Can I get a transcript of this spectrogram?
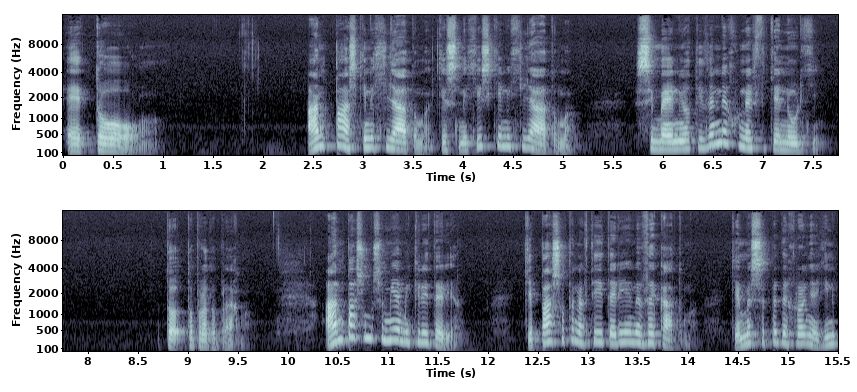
Ε, το... Αν πας και είναι χιλιά άτομα και συνεχίσεις και είναι χιλιά άτομα, σημαίνει ότι δεν έχουν έρθει καινούργοι. Το, το πρώτο πράγμα. Αν πας όμως σε μια μικρή εταιρεία και πας όταν αυτή η εταιρεία είναι 10 άτομα και μέσα σε 5 χρόνια γίνει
